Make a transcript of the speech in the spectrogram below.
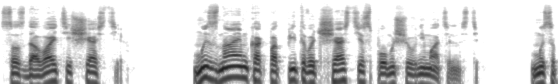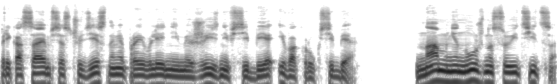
Создавайте счастье. Мы знаем, как подпитывать счастье с помощью внимательности. Мы соприкасаемся с чудесными проявлениями жизни в себе и вокруг себя. Нам не нужно суетиться,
